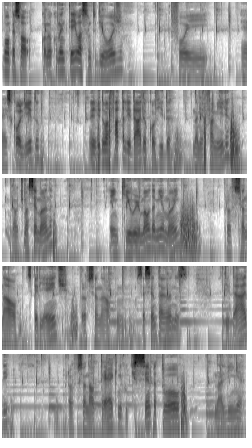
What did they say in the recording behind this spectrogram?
Bom, pessoal, como eu comentei, o assunto de hoje foi é, escolhido devido a uma fatalidade ocorrida na minha família na última semana, em que o irmão da minha mãe, profissional experiente, profissional com 60 anos de idade, profissional técnico que sempre atuou na linha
